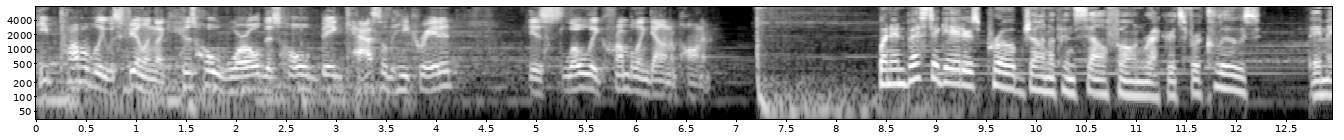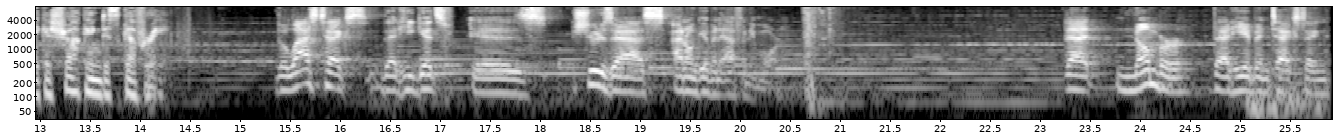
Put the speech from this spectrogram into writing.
He probably was feeling like his whole world, this whole big castle that he created, is slowly crumbling down upon him. When investigators probe Jonathan's cell phone records for clues, they make a shocking discovery. The last text that he gets is shoot his ass, I don't give an F anymore. That number that he had been texting,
